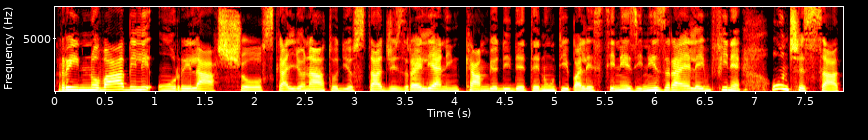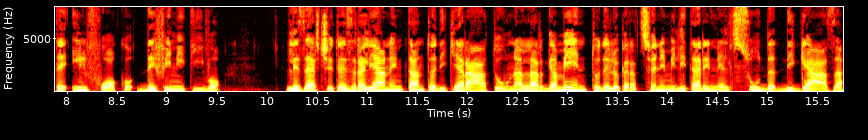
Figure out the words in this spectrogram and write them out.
rinnovabili, un rilascio scaglionato di ostaggi israeliani in cambio di detenuti palestinesi in Israele e infine un cessate il fuoco definitivo definitivo. L'esercito israeliano intanto ha dichiarato un allargamento delle operazioni militari nel sud di Gaza,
